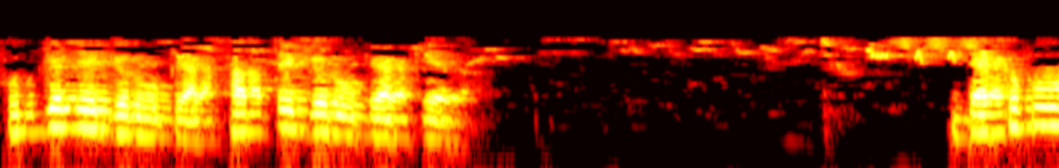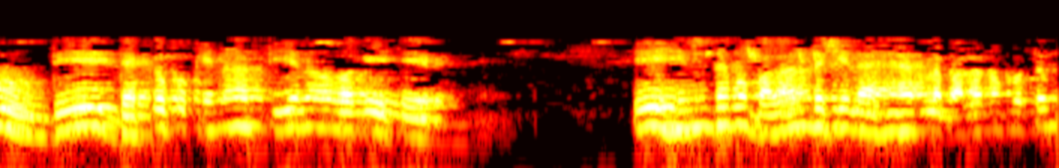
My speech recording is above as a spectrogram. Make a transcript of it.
පුද්ගලයෙක්ගේ රූපයක් සත්‍යයේ රූපයක් කියලා දැකපු දේ දැකපු කෙනා තියනවා වගේ තේරෙන්නේ. ඒ හින්දම බලන්න කියලා හැරලා බලනකොටම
